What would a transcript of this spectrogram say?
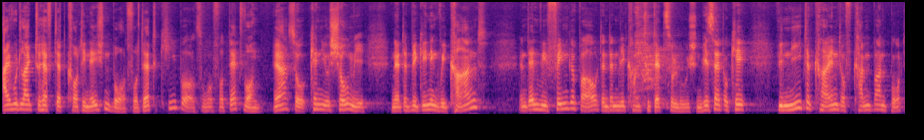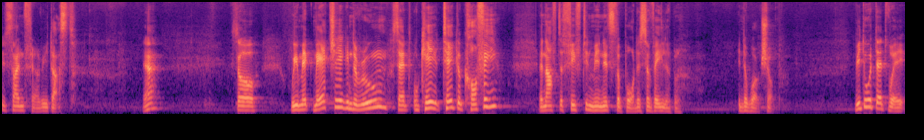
I would like to have that coordination board for that keyboard, or for that one. Yeah, so can you show me? And at the beginning we can't, and then we think about, and then we come to that solution. We said, okay, we need a kind of Kanban board design fairy dust. Yeah? So we make magic in the room, said, okay, take a coffee, and after 15 minutes, the board is available in the workshop. We do it that way.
